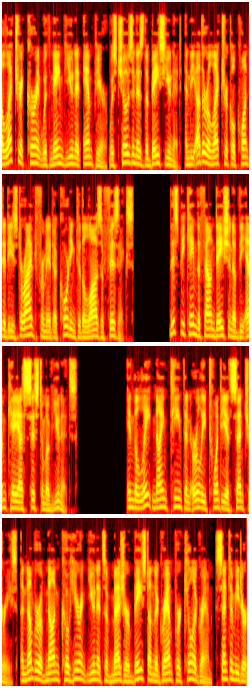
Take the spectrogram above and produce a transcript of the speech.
Electric current with named unit ampere was chosen as the base unit, and the other electrical quantities derived from it according to the laws of physics. This became the foundation of the MKS system of units. In the late 19th and early 20th centuries, a number of non-coherent units of measure based on the gram per kilogram, centimeter,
